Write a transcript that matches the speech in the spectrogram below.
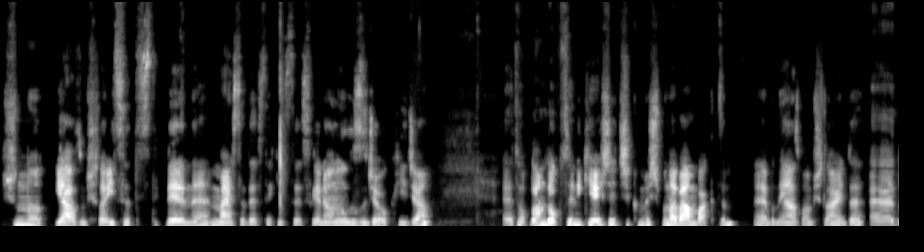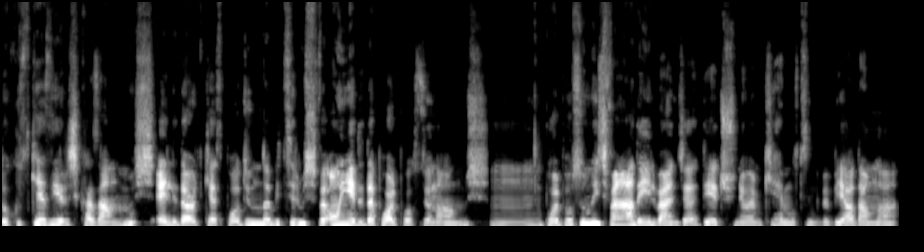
şunu yazmışlar istatistiklerini. Mercedes'teki istatistiklerini onu hızlıca okuyacağım. E, toplam 92 yaşa çıkmış. Buna ben baktım. E, bunu yazmamışlardı. E, 9 kez yarış kazanmış. 54 kez podyumda bitirmiş ve 17'de pole pozisyonu almış. Hmm, pole pozisyonu hiç fena değil bence diye düşünüyorum ki Hamilton gibi bir adamla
